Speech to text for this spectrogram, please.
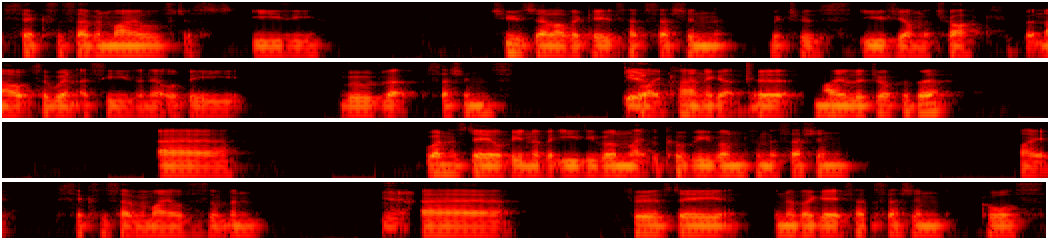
six or seven miles, just easy. Tuesday I'll have a Gateshead session, which is usually on the track, but now it's a winter season, it'll be road rep sessions. Yeah. Like kind of get the mileage up a bit. Uh, Wednesday will be another easy run, like recovery run from the session, like six or seven miles or something. Yeah. Uh, Thursday another Gateshead session, of course,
